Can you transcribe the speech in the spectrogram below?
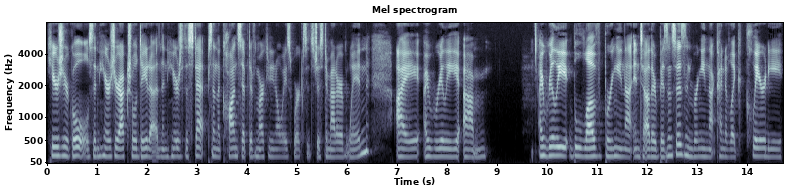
here's your goals and here's your actual data and then here's the steps and the concept of marketing always works. It's just a matter of when. I I really um I really love bringing that into other businesses and bringing that kind of like clarity,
